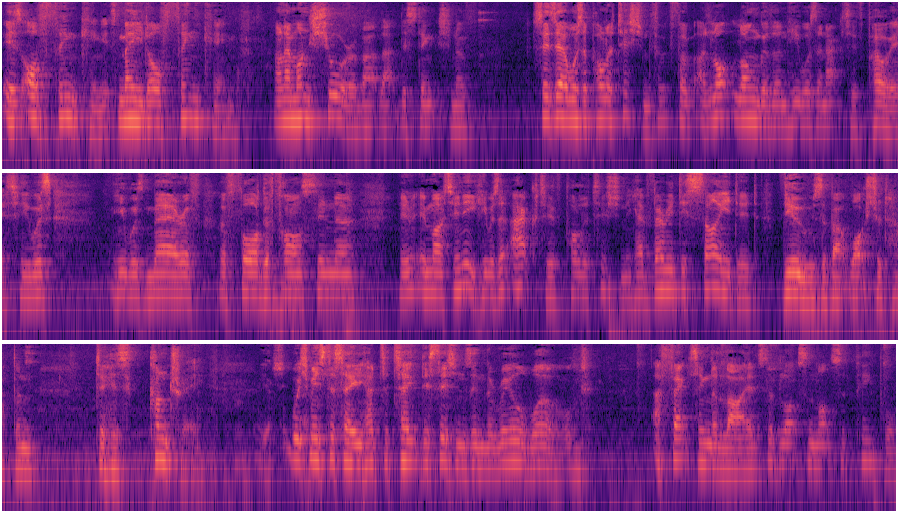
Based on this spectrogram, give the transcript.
is of thinking, it's made of thinking. And I'm unsure about that distinction of. Césaire was a politician for, for a lot longer than he was an active poet. He was he was mayor of, of Fort-de-France in, uh, in, in Martinique. He was an active politician. He had very decided views about what should happen to his country. Yes. Which means to say he had to take decisions in the real world affecting the lives of lots and lots of people.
